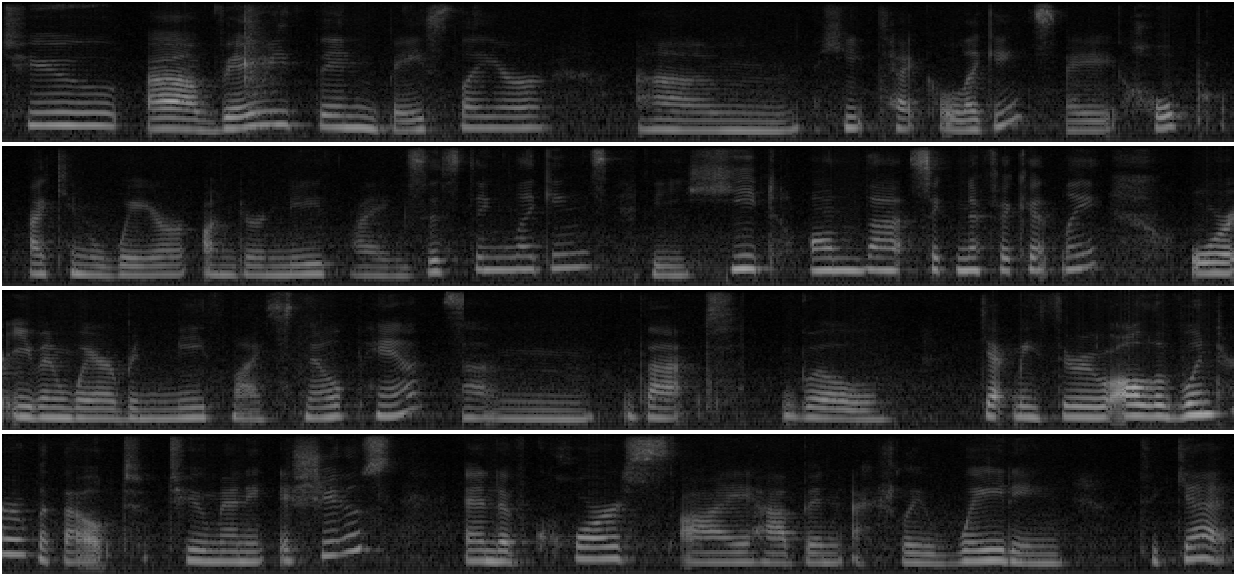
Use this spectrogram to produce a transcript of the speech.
two uh, very thin base layer um, heat tech leggings. I hope I can wear underneath my existing leggings the heat on that significantly or even wear beneath my snow pants um, that will get me through all of winter without too many issues and of course, I have been actually waiting to get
